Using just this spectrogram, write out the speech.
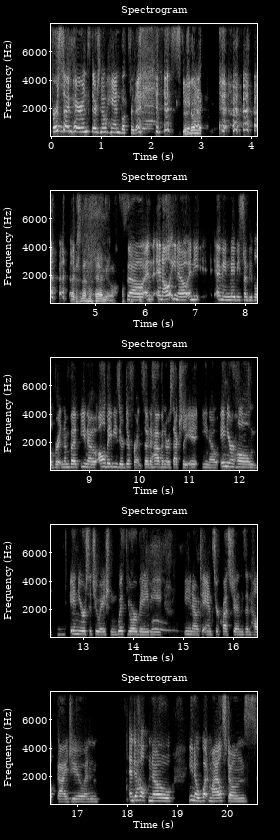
first time parents, there's no handbook for this. there's no there's no manual so and and all you know and i mean maybe some people have written them but you know all babies are different so to have a nurse actually you know in your home in your situation with your baby you know to answer questions and help guide you and and to help know you know what milestones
